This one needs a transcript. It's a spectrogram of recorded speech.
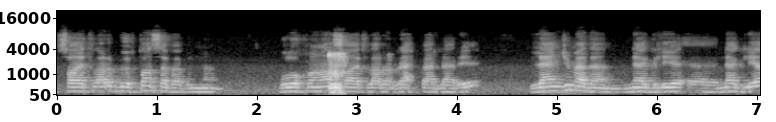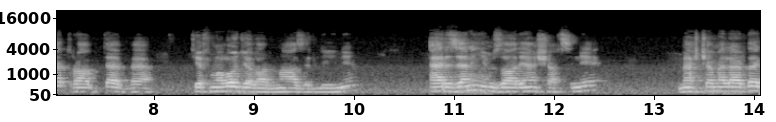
saytları böhtan səbəbindən bloklanan saytların rəhbərləri ləngimədən Nəqliyyat, e, Nəqliyyat Rabitə və Texnologiyalar Nazirliyinin ərizəni imzalayan şəxsini məhkəmələrdə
